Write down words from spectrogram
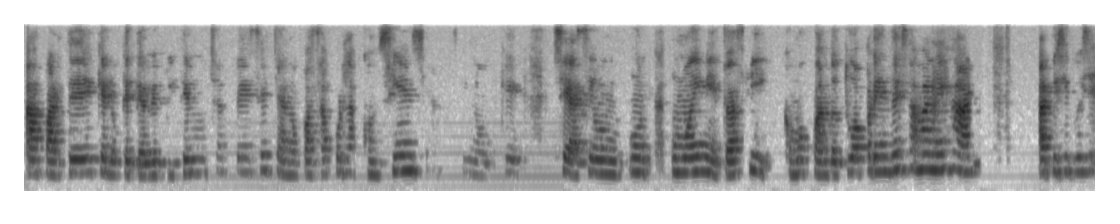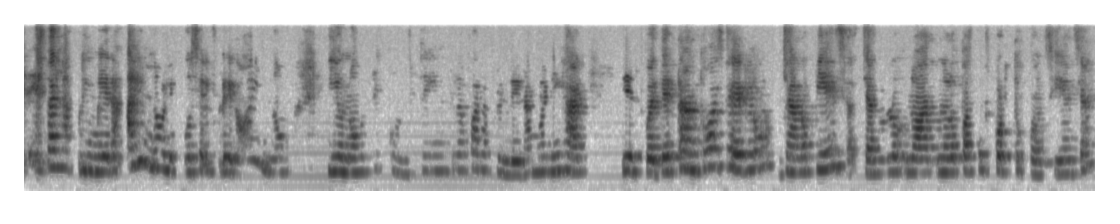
aparte de que lo que te repiten muchas veces ya no pasa por la conciencia, sino que se hace un, movimiento así, como cuando tú aprendes a manejar, al principio dices, esta es la primera, ay no, le puse el freno, ay no, y uno se concentra para aprender a manejar y después de tanto hacerlo, ya no piensas, ya no lo, no, no lo pasas por tu conciencia,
